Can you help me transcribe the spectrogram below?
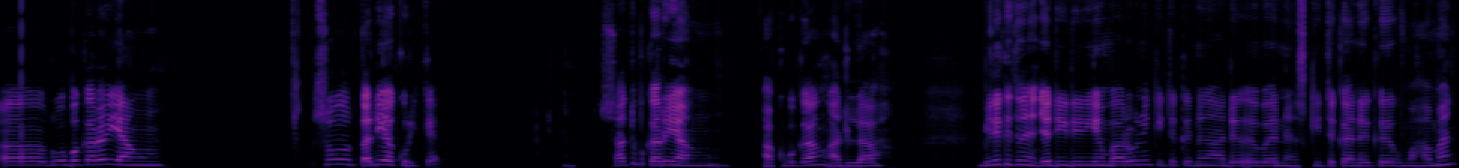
Uh, dua perkara yang, so tadi aku recap. Satu perkara yang aku pegang adalah, bila kita nak jadi diri yang baru ni, kita kena ada awareness. Kita kena ada pemahaman.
